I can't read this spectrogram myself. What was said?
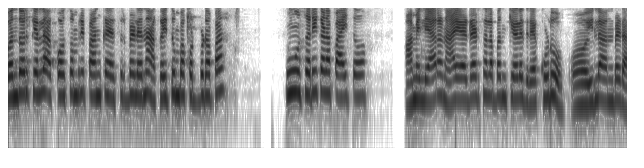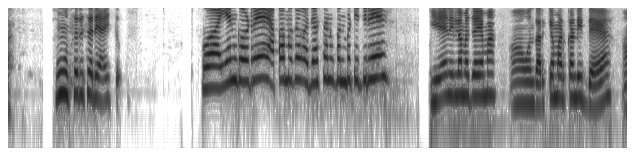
ಬಂದವ್ರಿಗೆಲ್ಲ ಕೋಸಂಬರಿ ಹೆಸ್ರು ಬೇಳೆನಾ ಕೈ ತುಂಬ ಕೊಟ್ಬಿಡಪ್ಪ. ಹ್ಞೂ, ಸರಿ ಕಣಪ್ಪ, ಆಯ್ತು. ಆಮೇಲೆ ಯಾರಣ್ಣ ಎರಡೆರಡು ಸಲ ಬಂದು ಕೇಳಿದ್ರೆ ಕೊಡು ಇಲ್ಲ ಅನ್ಬೇಡ. ಹ್ಞೂ ಸರಿ ಸರಿ ಆಯ್ತು. ಓ ಏನ್ ಗೌಡ್ರೆ ಅಪ್ಪ ಮಗ ದೇವಸ್ಥಾನಕ್ಕೆ ಬಂದ್ಬಿಟ್ಟಿದ್ದೀರಿ? ಏನಿಲ್ಲ ಮಜಯಮ್ಮ ಒಂದು ಅರ್ಕೆ ಮಾಡ್ಕೊಂಡಿದ್ದೆ. ಆ,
